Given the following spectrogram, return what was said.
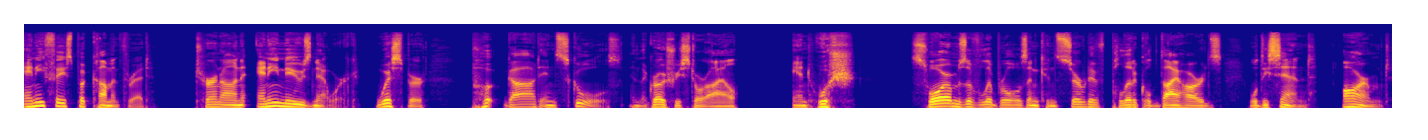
any Facebook comment thread. Turn on any news network. Whisper, put God in schools in the grocery store aisle, and whoosh, swarms of liberals and conservative political diehards will descend, armed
